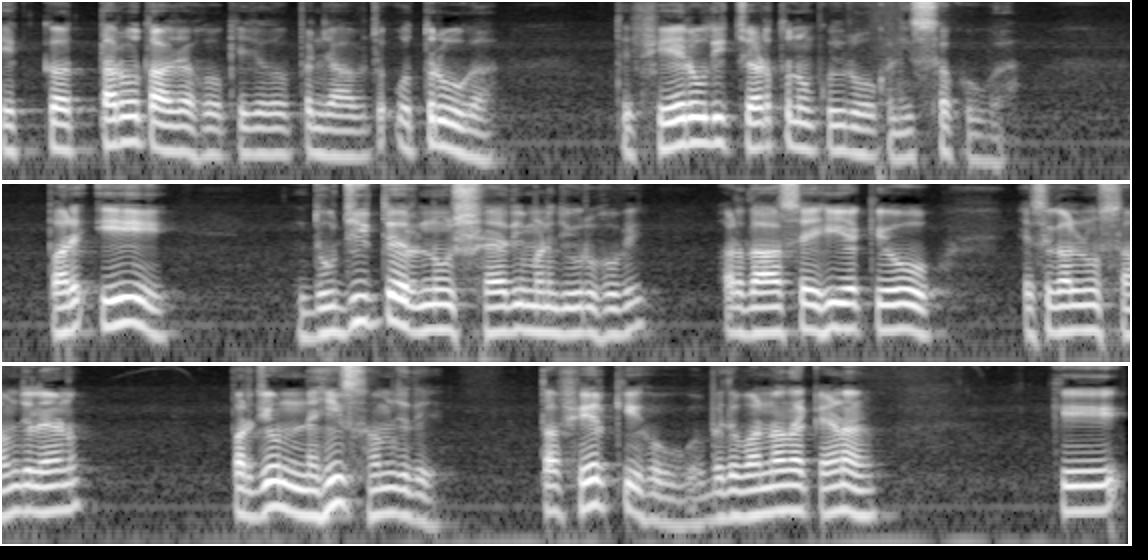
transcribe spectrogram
ਇੱਕ ਤਰੋ ਤਾਜ਼ਾ ਹੋ ਕੇ ਜਦੋਂ ਪੰਜਾਬ 'ਚ ਉਤਰੂਗਾ ਤੇ ਫਿਰ ਉਹਦੀ ਚੜ੍ਹਤ ਨੂੰ ਕੋਈ ਰੋਕ ਨਹੀਂ ਸਕੂਗਾ। ਪਰ ਇਹ ਦੂਜੀ ਧਿਰ ਨੂੰ ਸ਼ਾਇਦ ਹੀ ਮਨਜ਼ੂਰ ਹੋਵੇ। ਅਰਦਾਸ ਇਹੀ ਹੈ ਕਿ ਉਹ ਇਸ ਗੱਲ ਨੂੰ ਸਮਝ ਲੈਣ। ਪਰ ਜੇ ਉਹ ਨਹੀਂ ਸਮਝਦੇ, ਤਾਂ ਫਿਰ ਕੀ ਹੋਊਗਾ? ਵਿਦਵਾਨਾਂ ਦਾ ਕਹਿਣਾ ਕਿ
